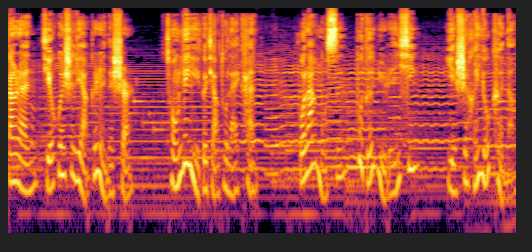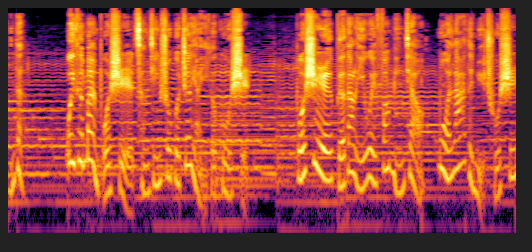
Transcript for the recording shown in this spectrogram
当然，结婚是两个人的事儿。从另一个角度来看，勃拉姆斯不得女人心也是很有可能的。威特曼博士曾经说过这样一个故事：博士得到了一位芳名叫莫拉的女厨师，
